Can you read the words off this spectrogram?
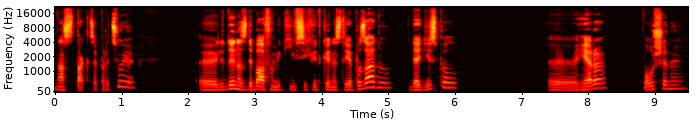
У нас так це працює. Е, Людина з дебафом, який всіх відкине, стає позаду. Йде Діспел. Е, Гера, поушени.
